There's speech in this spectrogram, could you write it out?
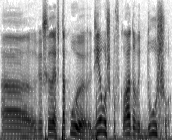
э, как сказать, в такую девушку вкладывать душу.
